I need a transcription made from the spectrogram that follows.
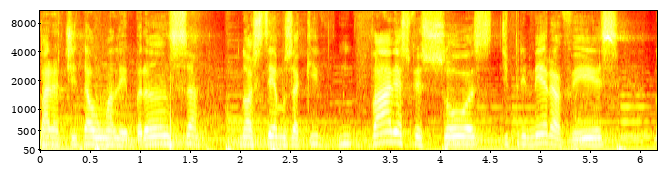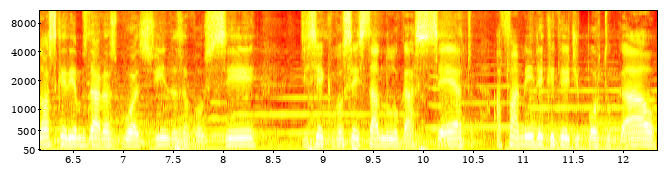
Para te dar uma lembrança. Nós temos aqui várias pessoas de primeira vez. Nós queremos dar as boas-vindas a você dizer que você está no lugar certo. A família que veio de Portugal,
